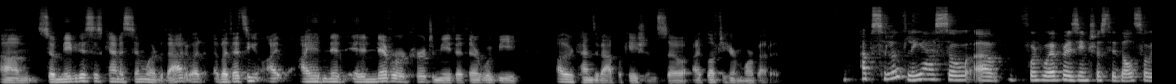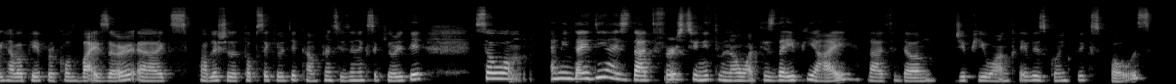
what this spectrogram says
Um, so maybe this is kind of similar to that, but but that's I, I had it had never occurred to me that there would be other kinds of applications. So I'd love to hear more about it. Absolutely, yeah. So uh, for whoever is interested, also we have a paper called Visor. Uh, it's published at the top security conference, Usenix Security. So um, I mean, the idea is that first you need to know what is the API that the GPU enclave is going to expose,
